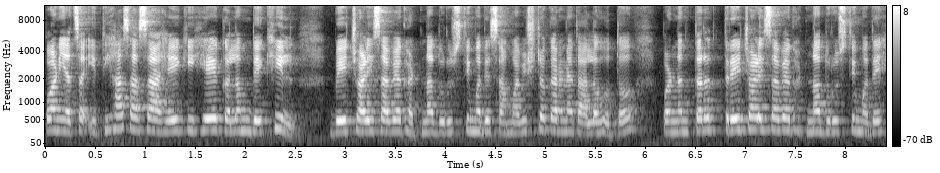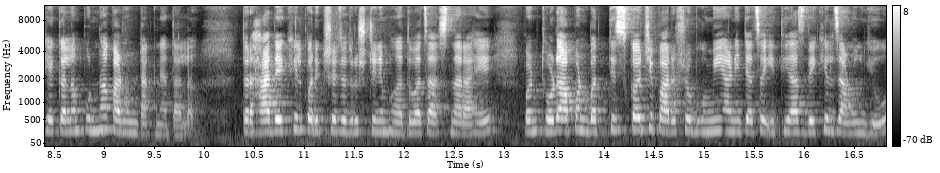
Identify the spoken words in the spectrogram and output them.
पण याचा इतिहास असा आहे की हे कलम देखील बेचाळीसाव्या घटना दुरुस्तीमध्ये समाविष्ट करण्यात आलं होतं पण नंतर त्रेचाळीसाव्या घटना दुरुस्तीमध्ये हे कलम पुन्हा काढून टाकण्यात आलं. तर हा देखील परीक्षेच्या दृष्टीने महत्त्वाचा असणार आहे. पण थोडं आपण बत्तीस कची पार्श्वभूमी आणि त्याचा इतिहास देखील जाणून घेऊ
